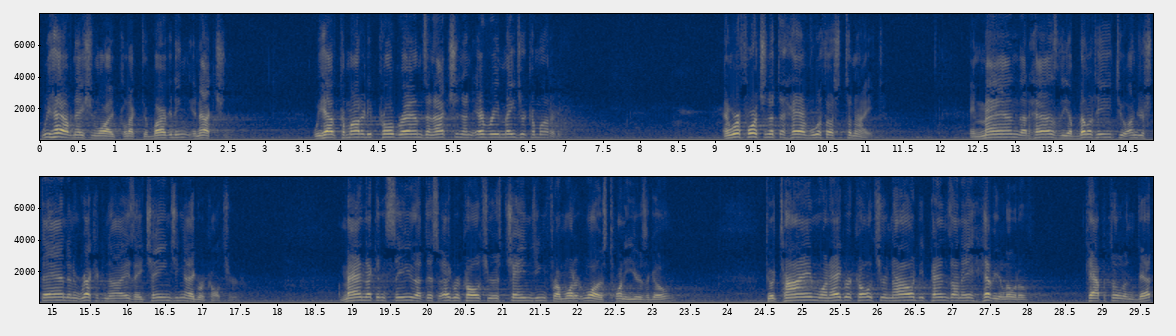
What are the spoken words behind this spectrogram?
We have nationwide collective bargaining in action. We have commodity programs in action in every major commodity. And we're fortunate to have with us tonight a man that has the ability to understand and recognize a changing agriculture. Man that can see that this agriculture is changing from what it was 20 years ago to a time when agriculture now depends on a heavy load of capital and debt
